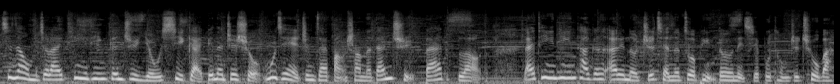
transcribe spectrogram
现在我们就来听一听根据游戏改编的这首目前也正在榜上的单曲《Bad Blood》，来听一听它跟 e l e n o 之前的作品都有哪些不同之处吧。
